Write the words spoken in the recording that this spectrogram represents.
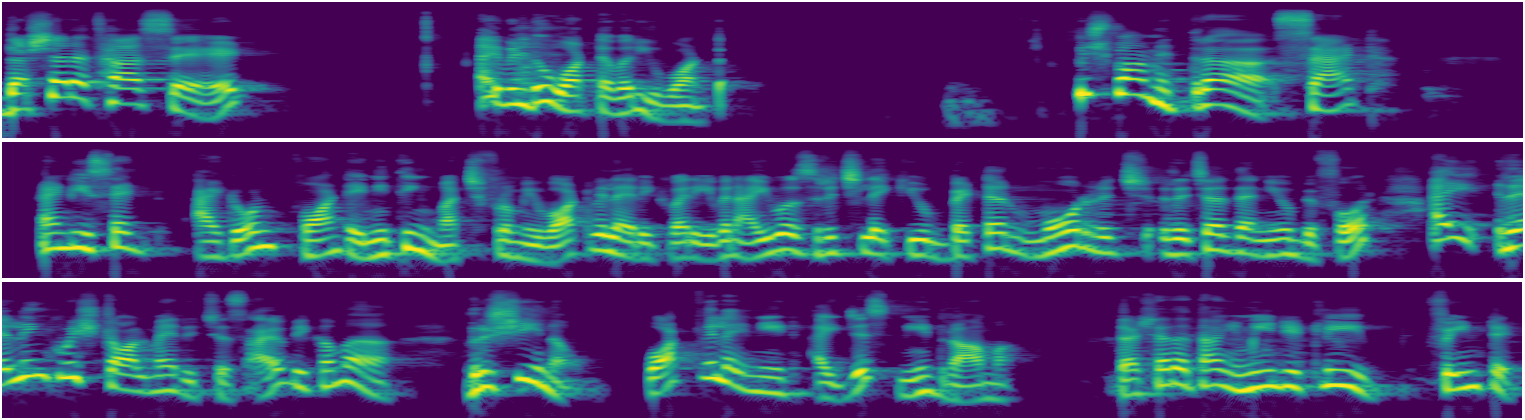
Dasharatha said, I will do whatever you want. Vishwamitra sat and he said, I don't want anything much from you. What will I require? Even I was rich like you, better, more rich, richer than you before. I relinquished all my riches. I have become a rishi now. What will I need? I just need Rama. Dasharatha immediately fainted.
